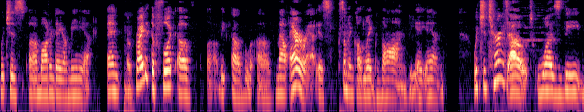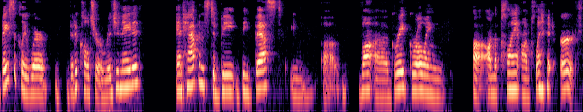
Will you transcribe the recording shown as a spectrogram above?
which is uh, modern day Armenia. And hmm. right at the foot of uh, the of Mount Ararat is something called Lake Van, V-A-N, which it turns out was the basically where viticulture originated, and happens to be the best uh, uh, grape growing uh, on the plant on planet Earth,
